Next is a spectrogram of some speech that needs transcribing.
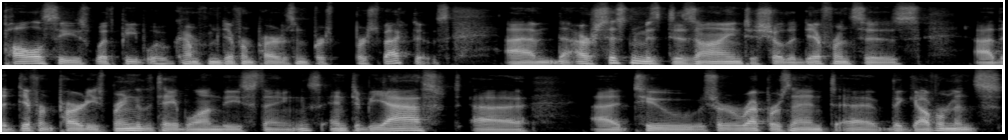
policies with people who come from different partisan pers- perspectives. Um, our system is designed to show the differences uh, that different parties bring to the table on these things and to be asked uh, uh, to sort of represent uh, the government's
